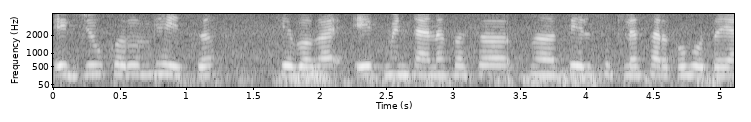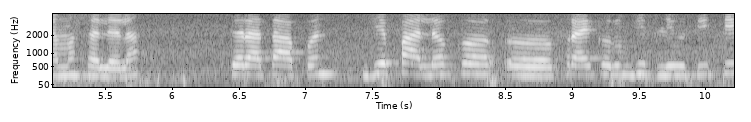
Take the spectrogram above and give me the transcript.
एकजीव करून घ्यायचं. हे बघा एक मिनटानं कसं तेल सुटल्यासारखं होतं या मसाल्याला. तर आता आपण जे पालक फ्राय करून घेतली होती ते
